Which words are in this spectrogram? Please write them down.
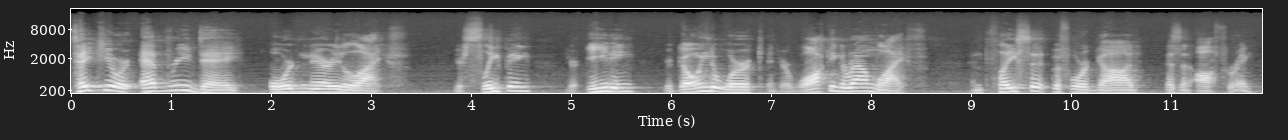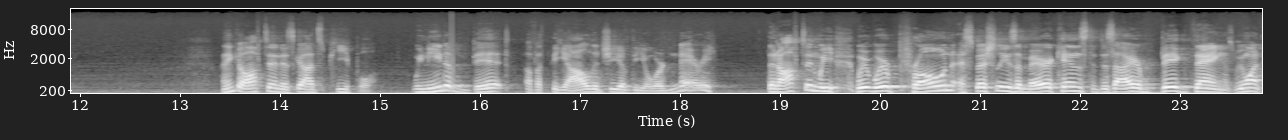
Take your everyday ordinary life. You're sleeping, you're eating, you're going to work, and you're walking around life and place it before God as an offering. I think often as God's people, we need a bit of a theology of the ordinary. That often we, we're prone, especially as Americans, to desire big things. We want,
